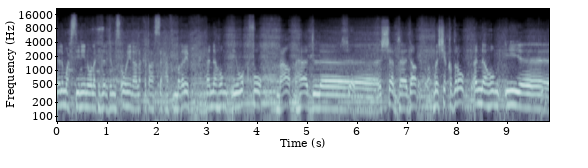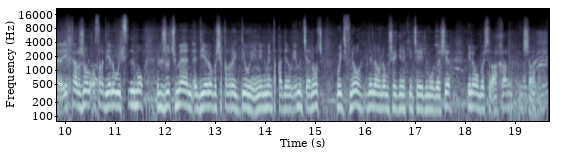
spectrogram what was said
للمحسنين ولا كذلك المسؤولين على قطاع الصحة في المغرب أنهم يوقفوا مع هذا الشاب. هذا باش يقدروا أنهم يخرجوا الأسرة ديالو ويتسلموا الجثمان ديالو باش يقدروا يديوه يعني المنطقة ديالهم امن تانوت ويدفنوه. إذا هنا مشاهدينا كينتهي المباشر. إلى مباشر آخر إن شاء الله.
